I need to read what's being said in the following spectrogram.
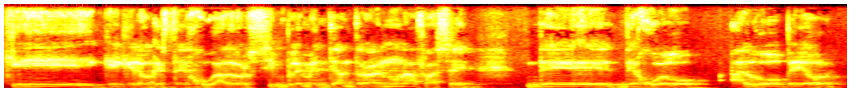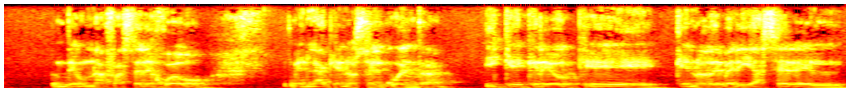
que, creo que este jugador simplemente ha entrado en una fase de, de juego algo peor, de una fase de juego en la que no se encuentra y que creo que, no debería ser el,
